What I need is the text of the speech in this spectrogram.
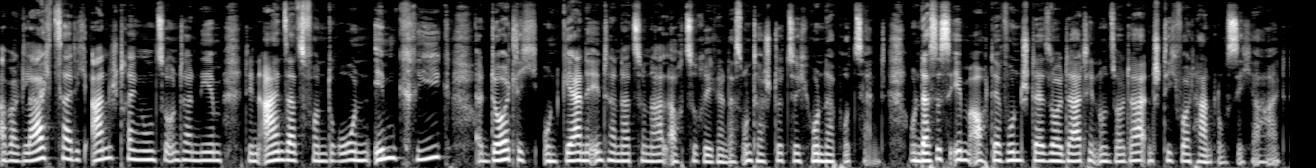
aber gleichzeitig Anstrengungen zu unternehmen, den Einsatz von Drohnen im Krieg deutlich und gerne international auch zu regeln. Das unterstütze ich 100 Prozent. Und das ist eben auch der Wunsch der Soldatinnen und Soldaten, Stichwort Handlungssicherheit.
